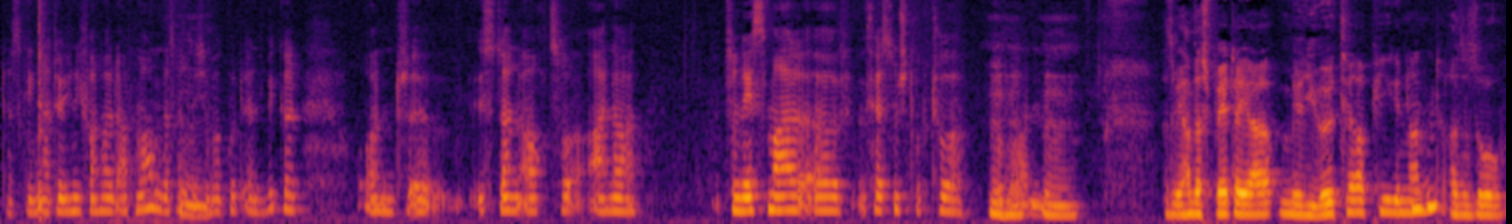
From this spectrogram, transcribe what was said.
Das ging natürlich nicht von heute auf morgen, das hat mhm. sich aber gut entwickelt und äh, ist dann auch zu einer zunächst mal äh, festen Struktur mhm, geworden. Also wir haben das später ja Milieutherapie genannt, mhm. also so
